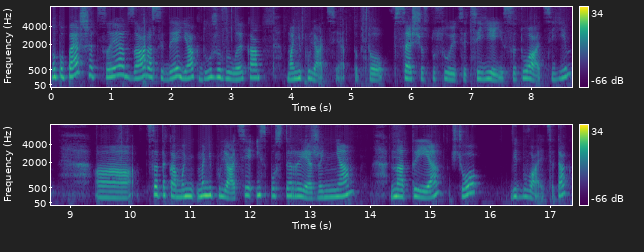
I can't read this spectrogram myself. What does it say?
Ну, по-перше, це зараз іде як дуже велика маніпуляція. Тобто, все, що стосується цієї ситуації, це така маніпуляція і спостереження на те, що відбувається, так?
